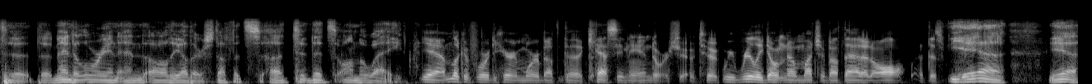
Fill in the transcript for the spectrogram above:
to the Mandalorian and all the other stuff that's uh, to, that's on the way. Yeah, I'm looking forward to hearing more about the Cassian Andor show too. We really don't know much about that at all at this point. Yeah, yeah.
